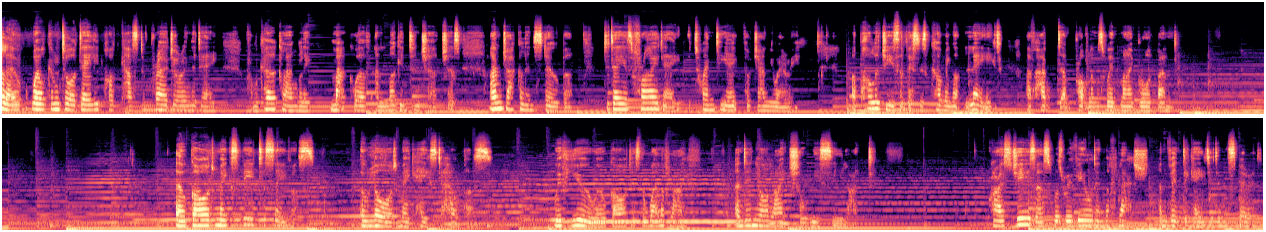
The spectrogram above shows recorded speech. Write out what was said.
Hello, welcome to our daily podcast of prayer during the day from Kirk Langley, Mackworth, and Mugginton churches. I'm Jacqueline Stober. Today is Friday, the 28th of January. Apologies that this is coming up late. I've had um, problems with my broadband. O God, make speed to save us. O Lord, make haste to help us. With you, O God, is the well of life and in your light shall we see light. Christ Jesus was revealed in the flesh and vindicated in the spirit.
